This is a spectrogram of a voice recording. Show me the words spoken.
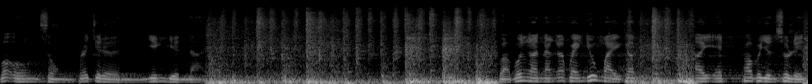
พระองค์ทรงพระเจริญยิ่งยืนนานฝากผลงานหนังกระแปงยุคใหม่ครับ IS ภาพยนตร์สุริน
